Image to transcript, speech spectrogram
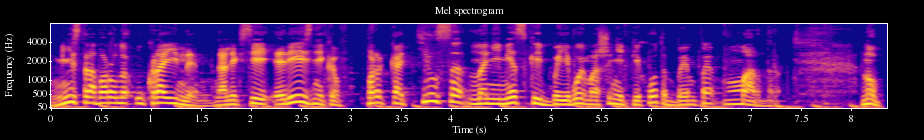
министр обороны Украины Алексей Резников прокатился на немецкой боевой машине пехоты БМП «Мардер». Ну,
